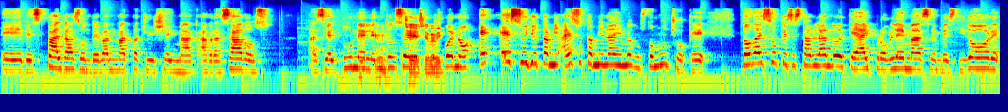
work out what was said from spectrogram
eh, de espaldas donde van Matt Patricia y Mac abrazados hacia el túnel. Entonces, pues, bueno, e, eso yo también, a eso también a mí me gustó mucho, que todo eso que se está hablando de que hay problemas en vestidores,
